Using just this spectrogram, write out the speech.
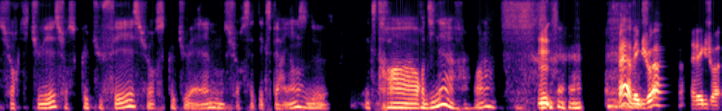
sur qui tu es, sur ce que tu fais, sur ce que tu aimes, ou sur cette expérience de, extraordinaire. Voilà. Mm. avec joie, avec joie.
